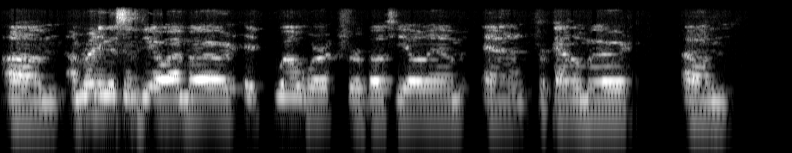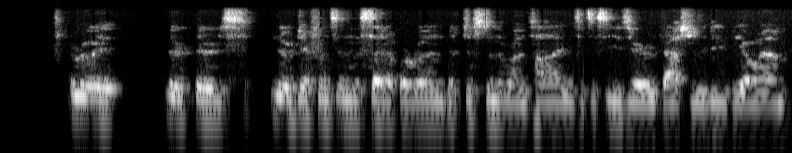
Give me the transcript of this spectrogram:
Um, I'm running this in VLM mode. It will work for both VLM and for panel mode. Um, really, there, there's no difference in the setup or run, but just in the run times, it's just easier and faster to do VLM.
